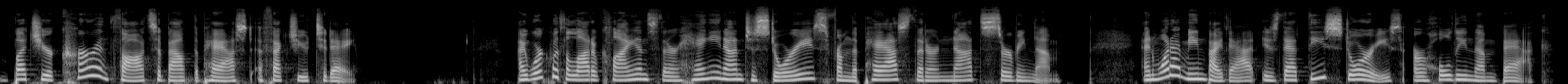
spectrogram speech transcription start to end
but your current thoughts about the past affect you today. I work with a lot of clients that are hanging on to stories from the past that are not serving them. And what I mean by that is that these stories are holding them back.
